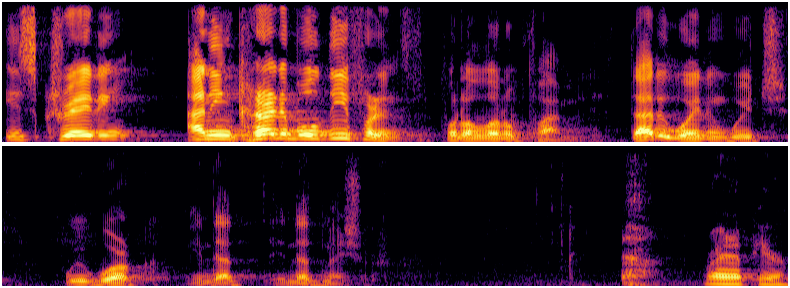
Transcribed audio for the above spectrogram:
is creating an incredible difference for a lot of families. That is the way in which we work in that, in that measure. Right up here.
